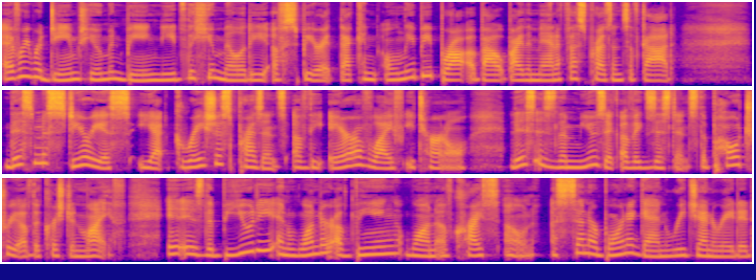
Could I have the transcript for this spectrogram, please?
Every redeemed human being needs the humility of spirit that can only be brought about by the manifest presence of God. This mysterious yet gracious presence of the air of life eternal, this is the music of existence, the poetry of the Christian life. It is the beauty and wonder of being one of Christ's own, a sinner born again, regenerated,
